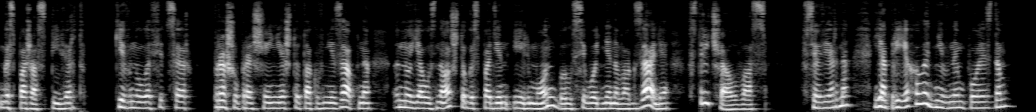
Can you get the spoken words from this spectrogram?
госпожа Спиверт», — кивнул офицер. «Прошу прощения, что так внезапно, но я узнал, что господин Ильмон был сегодня на вокзале, встречал вас». «Все верно. Я приехала дневным поездом.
